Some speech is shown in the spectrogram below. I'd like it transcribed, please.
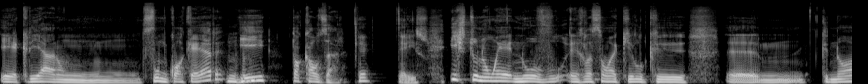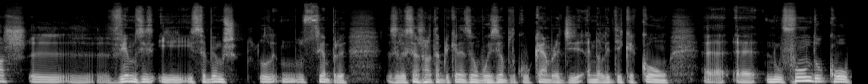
é criar um fumo qualquer uhum. e toca a usar. É. É isso. Isto não é novo em relação àquilo que, um, ehm, que nós uh, vemos e, e, sabemos sempre. As eleições norte-americanas é um bom exemplo com o Cambridge Analytica, com, uh, uh, no fundo, com o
